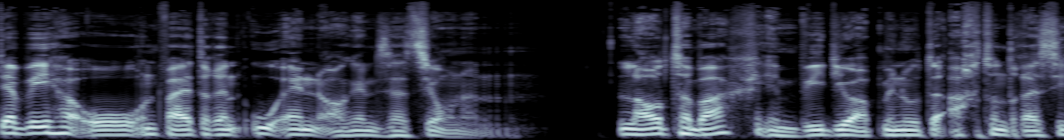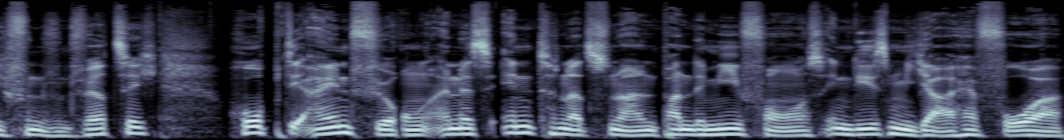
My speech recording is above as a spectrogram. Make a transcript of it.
der WHO und weiteren UN-Organisationen. Lauterbach im Video ab Minute 38,45 hob die Einführung eines internationalen Pandemiefonds in diesem Jahr hervor,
